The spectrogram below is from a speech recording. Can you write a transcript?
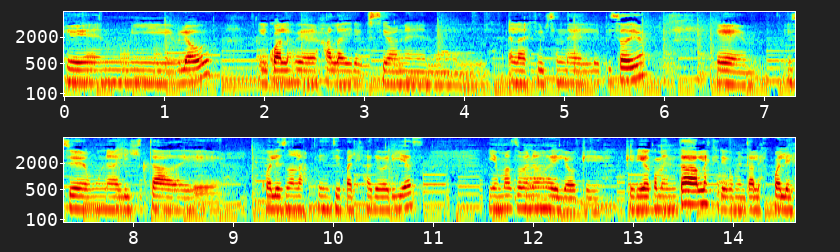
En mi blog, el cual les voy a dejar la dirección en, el- en la descripción del episodio, eh, hice una lista de cuáles son las principales categorías y es más o menos de lo que quería comentarles. Quería comentarles cuáles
